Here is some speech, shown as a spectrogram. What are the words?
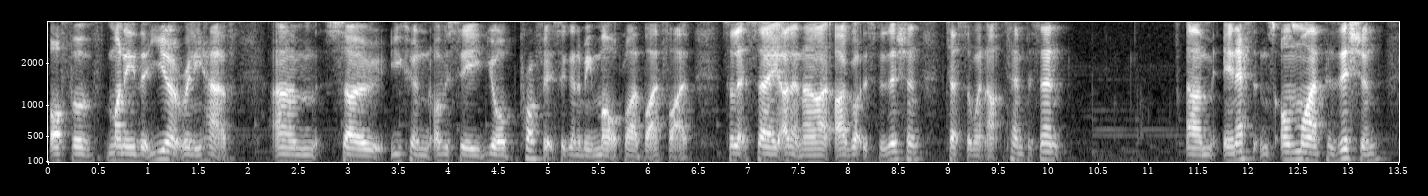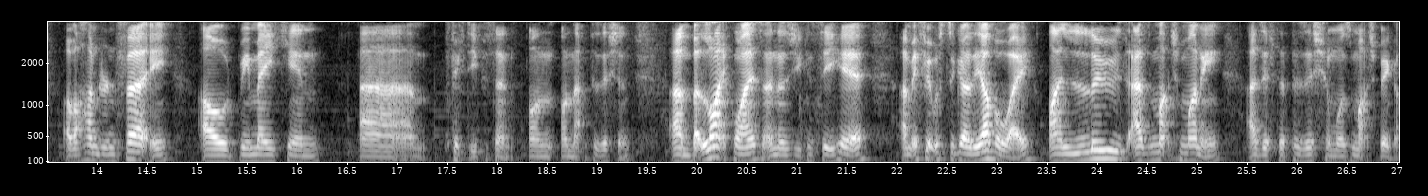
off of money that you don't really have. Um, so you can obviously your profits are going to be multiplied by five. So let's say I don't know I, I got this position. Tesla went up ten percent. Um, in essence, on my position of 130, I would be making um, 50% on on that position. Um, but likewise, and as you can see here, um, if it was to go the other way, I lose as much money as if the position was much bigger.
